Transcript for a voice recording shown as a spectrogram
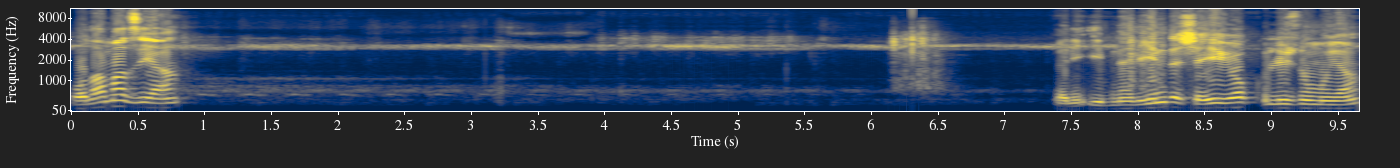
olamaz ya. Yani ibneliğin de şeyi yok lüzumu ya.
